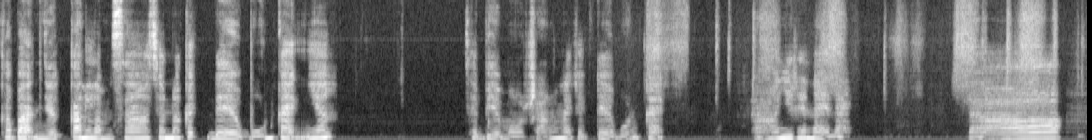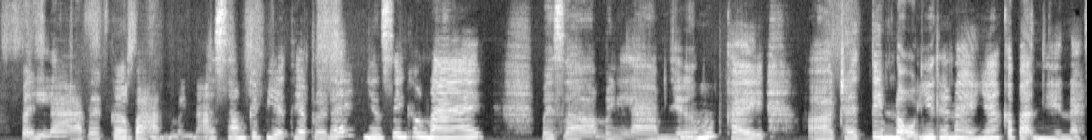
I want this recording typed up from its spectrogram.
Các bạn nhớ căn làm sao cho nó cách đều bốn cạnh nhé. Sẽ bìa màu trắng này cách đều bốn cạnh. Đó như thế này này. Đó vậy là về cơ bản mình đã xong cái bìa thiệp rồi đấy nhìn xinh không này? Bây giờ mình làm những cái à, trái tim nổi như thế này nhé. các bạn nhìn này.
